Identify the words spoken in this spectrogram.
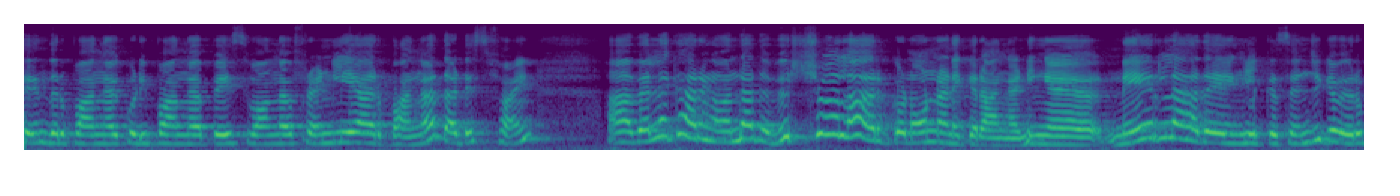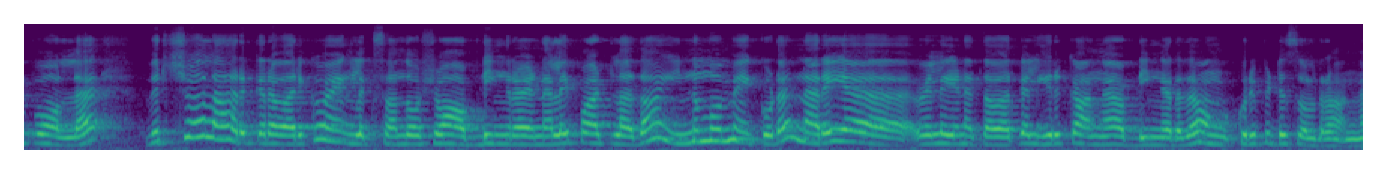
சேர்ந்துருப்பாங்க குடிப்பாங்க பேசுவாங்க ஃப்ரெண்ட்லியாக இருப்பாங்க. தட் இஸ் ஃபைன் வெள்ளைக்காரங்க வந்து அது விர்ச்சுவலாக இருக்கணும்னு நினைக்கிறாங்க. நீங்கள் நேரில் அதை எங்களுக்கு செஞ்சுக்க விருப்பம் இல்லை. விர்ச்சுவலாக இருக்கிற வரைக்கும் எங்களுக்கு சந்தோஷம் அப்படிங்கிற நிலைப்பாட்டில் தான் இன்னுமுமே கூட நிறைய வெள்ளையினத்தவர்கள் இருக்காங்க அப்படிங்கிறத அவங்க குறிப்பிட்டு சொல்கிறாங்க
